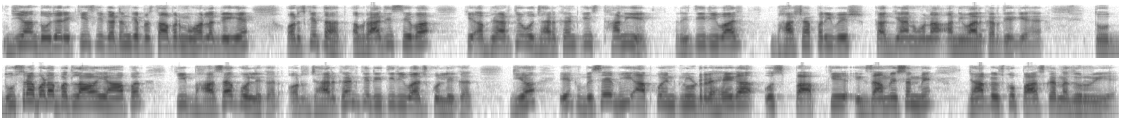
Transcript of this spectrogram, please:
जी हाँ 2021 के गठन के प्रस्ताव पर मुहर लग गई है और इसके तहत अब राज्य सेवा के अभ्यर्थियों को झारखंड की स्थानीय रीति रिवाज भाषा परिवेश का ज्ञान होना अनिवार्य कर दिया गया है। तो दूसरा बड़ा बदलाव है यहाँ पर कि भाषा को लेकर और झारखंड के रीति रिवाज को लेकर जी हाँ एक विषय भी आपको इंक्लूड रहेगा उस पाप के एग्जामिनेशन में जहाँ पे उसको पास करना ज़रूरी है।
